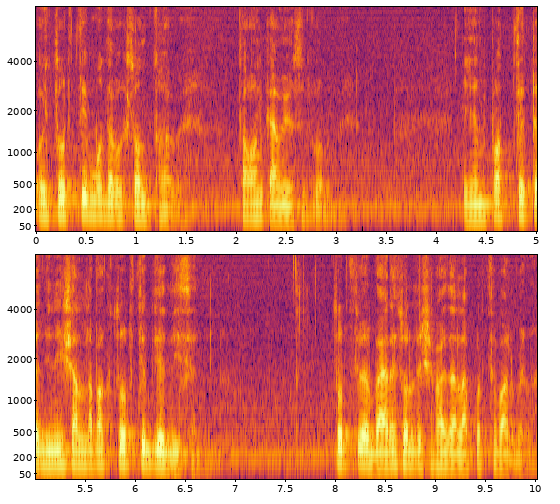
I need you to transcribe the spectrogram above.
ওই তরতিব মোতাবেক চলতে হবে। তখন কামিয়াসি করবে এই জন্য প্রত্যেকটা জিনিস আল্লাপাক তরতিব দিয়ে দিয়েছেন। তরতিবের বাইরে চললে সে ফায়দা লাভ করতে পারবে না।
